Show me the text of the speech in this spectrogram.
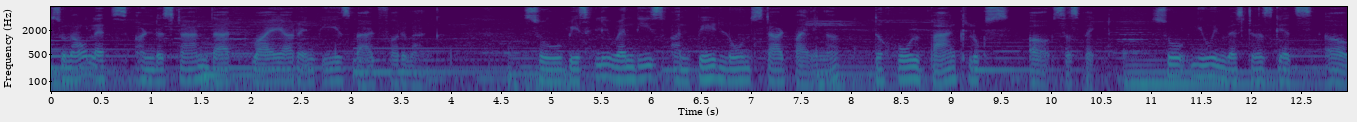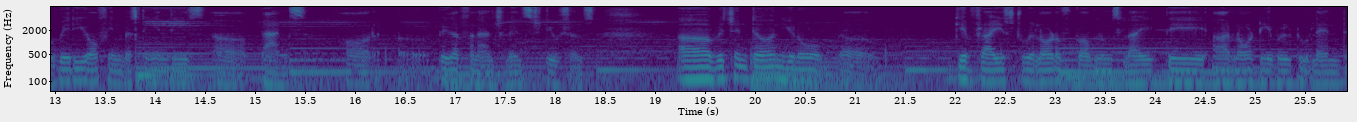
So now let's understand that why our NPA is bad for a bank. So basically, when these unpaid loans start piling up, the whole bank looks uh, suspect. So new investors gets uh, wary of investing in these uh, banks or uh, bigger financial institutions, uh, which in turn, you know, uh, give rise to a lot of problems like they are not able to lend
